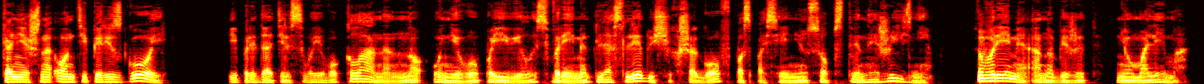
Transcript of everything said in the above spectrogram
Конечно, он теперь изгой и предатель своего клана, но у него появилось время для следующих шагов по спасению собственной жизни. Время оно бежит неумолимо.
